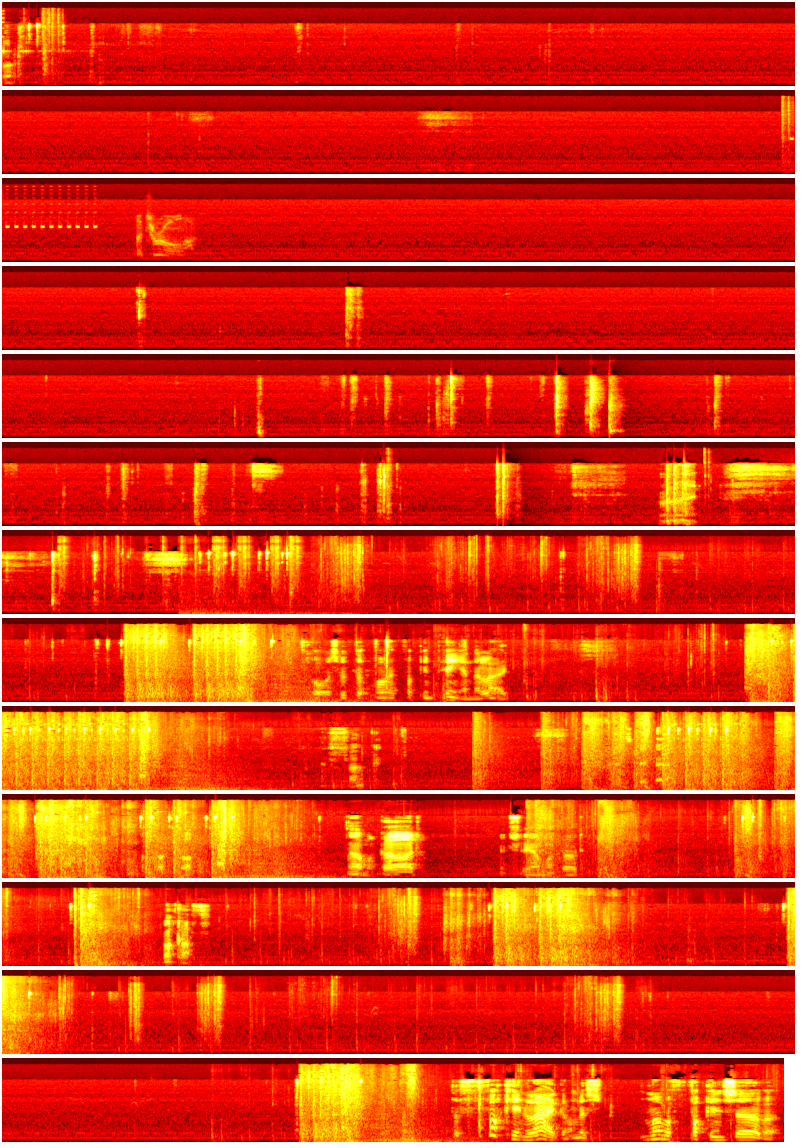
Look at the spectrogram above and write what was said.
Let's roll. Right. With the high fucking ping and the lag. What The fuck? That's a bit better. Oh. Oh my god. Literally, oh my god. Fuck off. The fucking lag on this motherfucking server.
